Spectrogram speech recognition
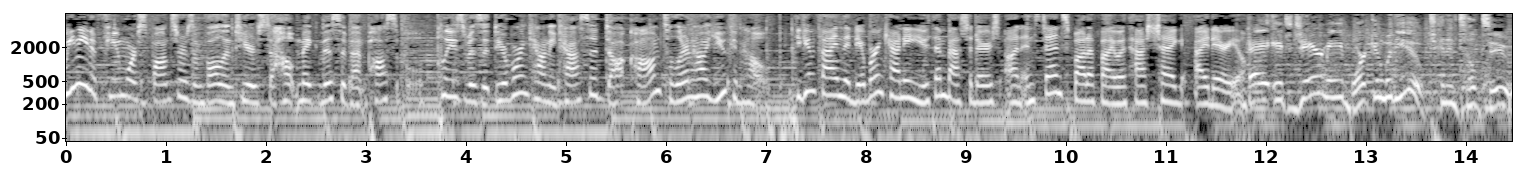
We need a few more sponsors and volunteers to help make this event possible. Please visit DearbornCountyCASA.com to learn how you can help. You can find the Dearborn County Youth Ambassadors on Insta and Spotify with hashtag I dare you. Hey, it's Jeremy working with you 10 until 2,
